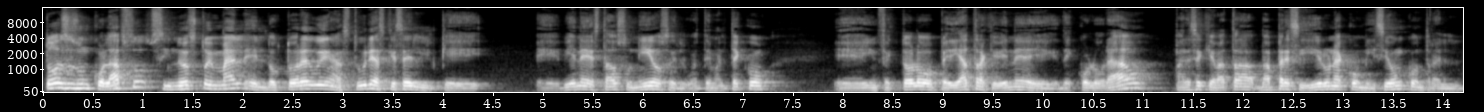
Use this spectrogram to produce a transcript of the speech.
todo eso es un colapso. Si no estoy mal, el doctor Edwin Asturias, que es el que eh, viene de Estados Unidos, el guatemalteco eh, infectólogo pediatra que viene de, Colorado, parece que va a presidir una comisión contra el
